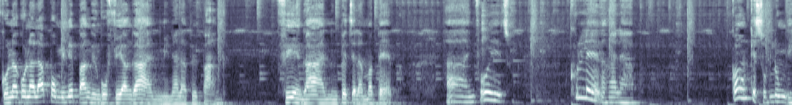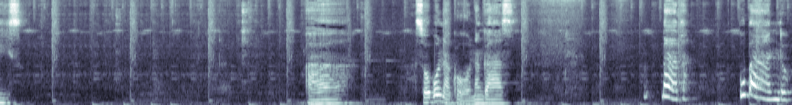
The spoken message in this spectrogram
Kona kona lapho mina ebhange ngofika ngani mina lapha ebhange? Fike ngani ngiphethe lamaphepha hayi mfowethu. Ngiyakhululeka ngalapho. Konke sokulungisa. Ah sobona khona ngazi. Baba ubani lo?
